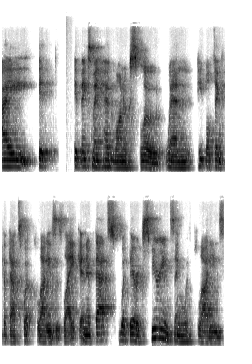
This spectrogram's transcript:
I it it makes my head want to explode when people think that that's what Pilates is like. And if that's what they're experiencing with Pilates,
